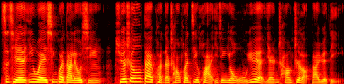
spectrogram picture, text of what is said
此前，因为新冠大流行，学生贷款的偿还计划已经由五月延长至了八月底。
